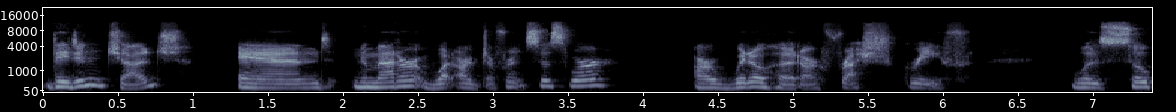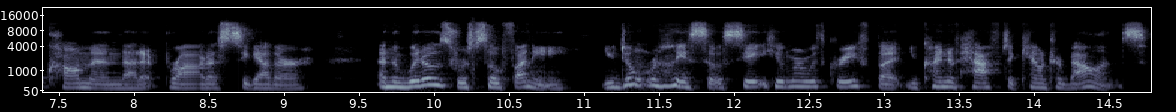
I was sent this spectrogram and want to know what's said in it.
they didn't judge. And no matter what our differences were, our widowhood, our fresh grief was so common that it brought us together. And the widows were so funny. You don't really associate humor with grief, but you kind of have to counterbalance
